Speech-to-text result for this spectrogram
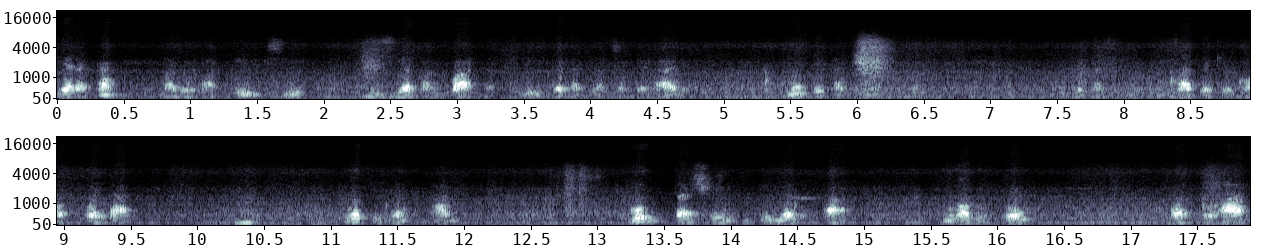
E era capaz, mas o partido que se dizia vanguarda política da classe operária não tem cabimento. Não tem. O fato é que o golpe foi dado. Não fizemos nada. Muita gente queria lutar, não lutou, atuaram.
